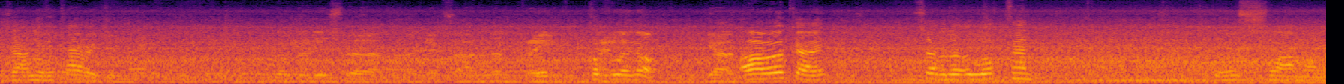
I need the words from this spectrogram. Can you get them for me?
Is that another carriage in there? No, that is uh, the next. Coupling up? Yeah. Oh, okay. Let's have a little look then. Slam on it.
